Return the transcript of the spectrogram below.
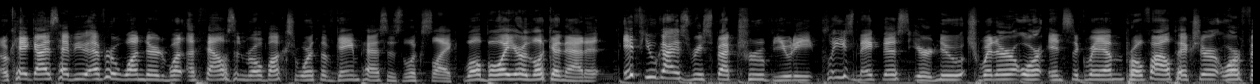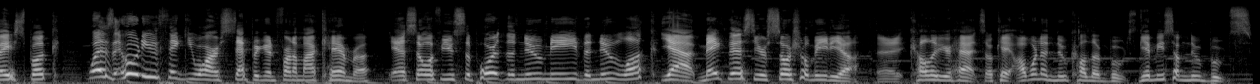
Okay, guys, have you ever wondered what a thousand Robux worth of game passes looks like? Well, boy, you're looking at it. If you guys respect true beauty, please make this your new Twitter or Instagram profile picture or Facebook. What is it? Who do you think you are stepping in front of my camera? Yeah, so if you support the new me, the new look, yeah, make this your social media. Uh, color your hats. Okay, I want a new color boots. Give me some new boots.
